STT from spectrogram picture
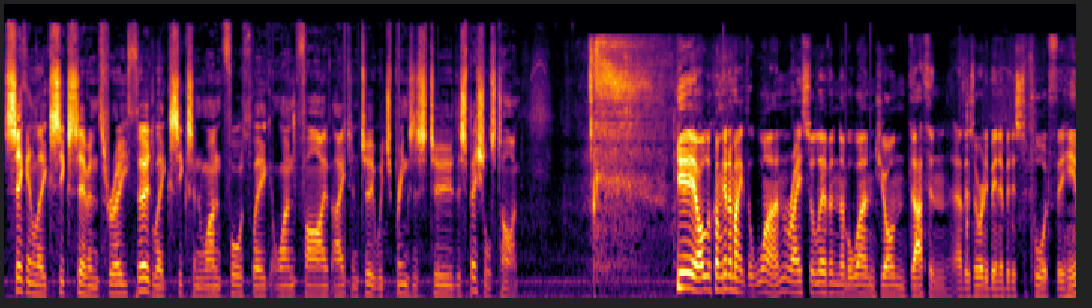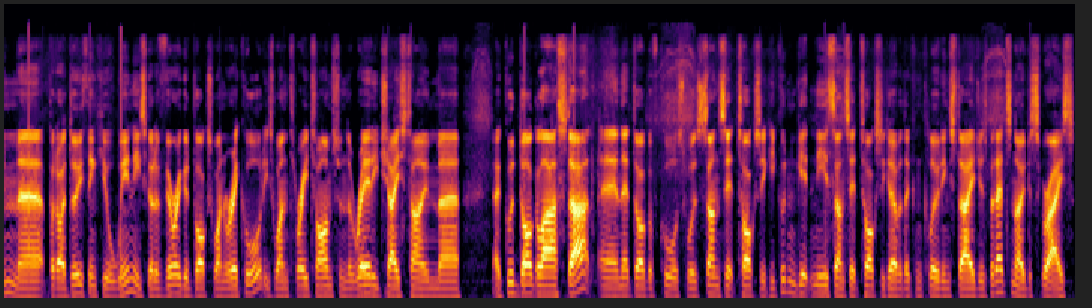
Second leg six, seven, three. Third leg six and one. Fourth leg one, five, eight and two, which brings us to the specials time. Yeah, oh, look, I'm going to make the one. Race 11, number one, John Dutton. Uh, there's already been a bit of support for him, uh, but I do think he'll win. He's got a very good box one record. He's won three times from the red. He chased home uh, a good dog last start, and that dog, of course, was Sunset Toxic. He couldn't get near Sunset Toxic over the concluding stages, but that's no disgrace.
